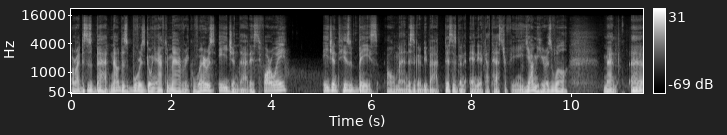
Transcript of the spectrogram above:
Alright, this is bad. Now this boar is going after Maverick. Where is Agent at? Is he far away? Agent, his base. Oh man, this is gonna be bad. This is gonna end in a catastrophe. And Yami here as well. Man, uh,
